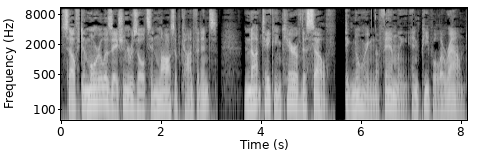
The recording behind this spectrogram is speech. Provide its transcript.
Self-demoralization results in loss of confidence, not taking care of the self, ignoring the family and people around,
